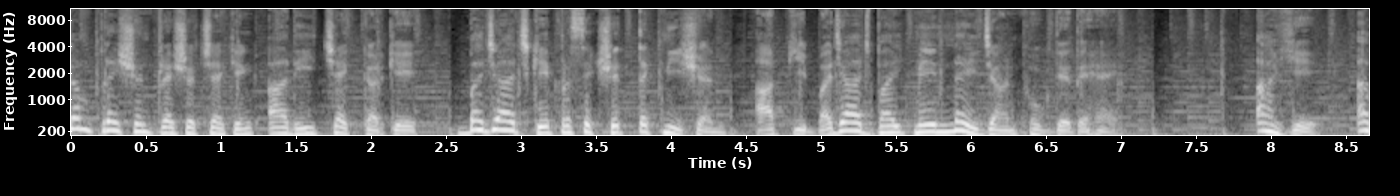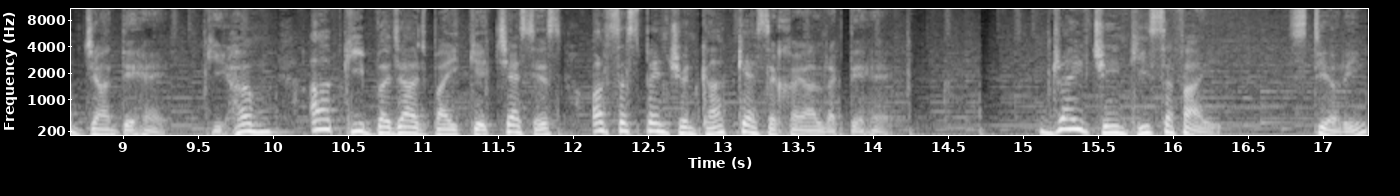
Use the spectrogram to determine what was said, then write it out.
compression pressure checking आदि चेक करके बजाज के प्रशिक्षित तकनीशियन आपकी बजाज बाइक में नई जान फूक देते हैं। आइए अब जानते हैं कि हम आपकी बजाज बाइक के चेसिस और सस्पेंशन का कैसे ख्याल रखते हैं। ड्राइव चेन की सफ़ाई steering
